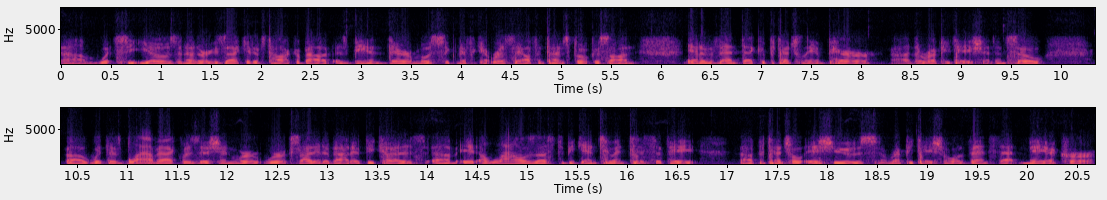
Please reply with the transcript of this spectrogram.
um, what CEOs and other executives talk about as being their most significant risk, they oftentimes focus on an event that could potentially impair uh, their reputation. And so uh, with this Blab acquisition, we're we're excited about it because um, it allows us to begin to anticipate uh, potential issues, reputational events that may occur,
